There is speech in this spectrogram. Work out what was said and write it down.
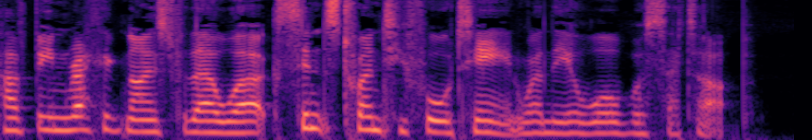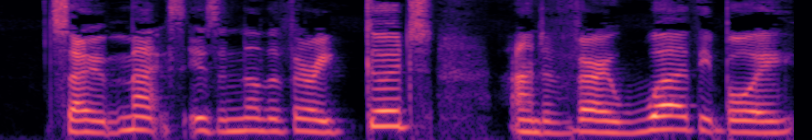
have been recognised for their work since 2014 when the award was set up. So Max is another very good and a very worthy boy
